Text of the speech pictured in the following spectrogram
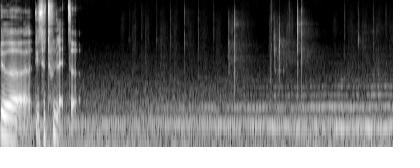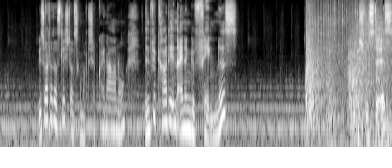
Äh, diese Toilette. Wieso hat er das Licht ausgemacht? Ich habe keine Ahnung. Sind wir gerade in einem Gefängnis? Ich wusste es.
